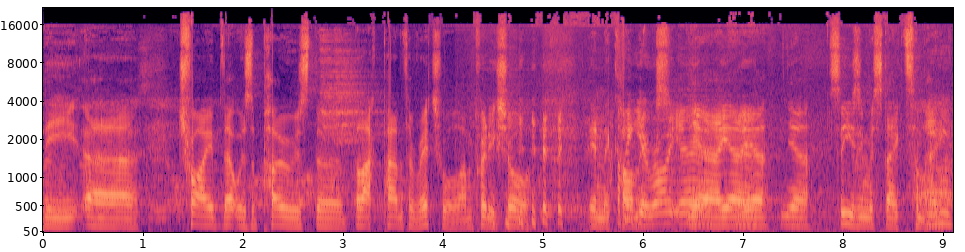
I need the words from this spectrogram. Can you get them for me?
the uh, tribe that was opposed the Black Panther ritual. I'm pretty sure in the comics. think you're right, yeah, yeah, yeah, yeah. yeah, yeah. It's an easy mistake to make.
